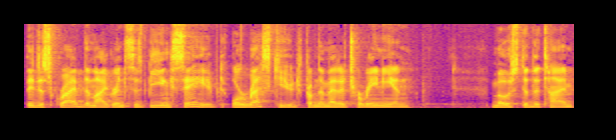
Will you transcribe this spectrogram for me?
they described the migrants as being saved or rescued from the Mediterranean. Most of the time,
